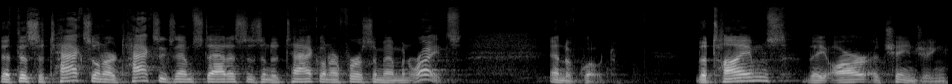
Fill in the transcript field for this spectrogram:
that this attacks on our tax exempt status is an attack on our First Amendment rights. End of quote. The times, they are a changing,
